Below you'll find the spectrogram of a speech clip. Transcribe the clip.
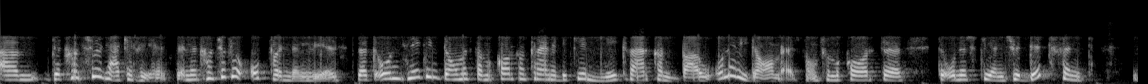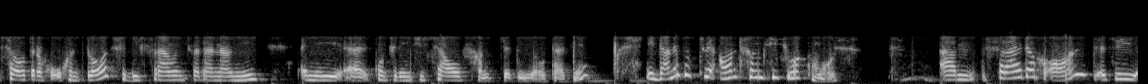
Ehm um, dit gaan so lekker wees en dit gaan soveel opwinding wees dat ons net die dames by mekaar kan kry en 'n bietjie netwerk kan bou onder die dames om vir mekaar te te ondersteun. So dit vind Saterdagoggend plaas vir die vrouens wat dan nou nie in die uh, konferensie self gaan sit die hele tyd nie. En dan is daar twee aandfunksies ook mos. Ehm um, Vrydag aand is die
